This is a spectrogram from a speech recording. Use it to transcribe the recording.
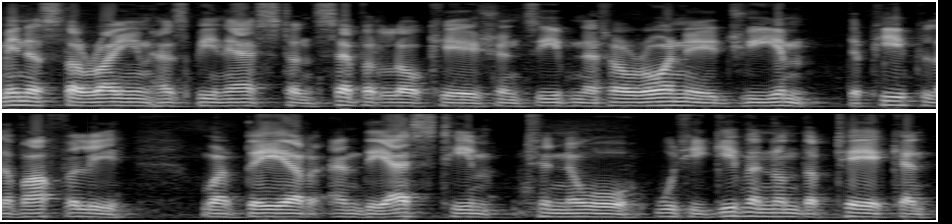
Minister Ryan has been asked on several occasions, even at our own AGM, the people of Offaly were there and they asked him to know would he give an undertaking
